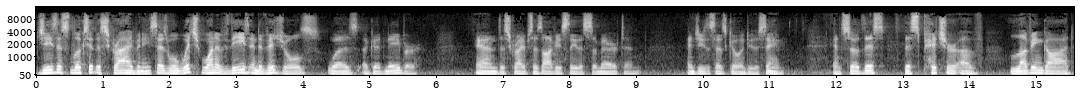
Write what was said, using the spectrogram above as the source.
Jesus looks at the scribe and he says, Well, which one of these individuals was a good neighbor? And the scribe says, Obviously, the Samaritan. And Jesus says, Go and do the same. And so, this, this picture of loving God,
